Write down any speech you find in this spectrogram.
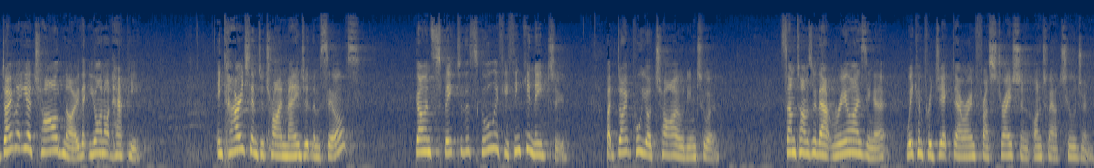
don't let your child know that you're not happy. Encourage them to try and manage it themselves. Go and speak to the school if you think you need to, but don't pull your child into it. Sometimes, without realising it, we can project our own frustration onto our children.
